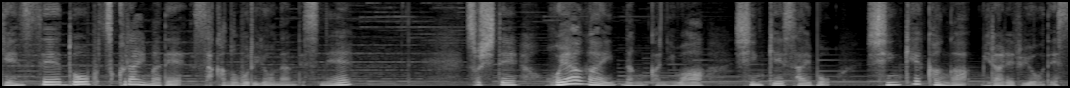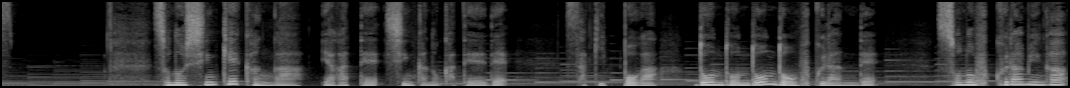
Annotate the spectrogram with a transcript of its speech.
原生動物くらいまで遡るようなんですね。そしてホヤ貝なんかには神経細胞神経管が見られるようです。その神経管がやがて進化の過程で先っぽがどんどんどんどん膨らんでその膨らみが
